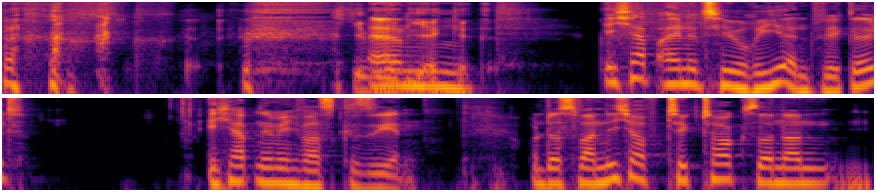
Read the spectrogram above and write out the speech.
ich mir in die Ähm, Ecke. ich habe eine Theorie entwickelt. Ich habe nämlich was gesehen. Und das war nicht auf TikTok, sondern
